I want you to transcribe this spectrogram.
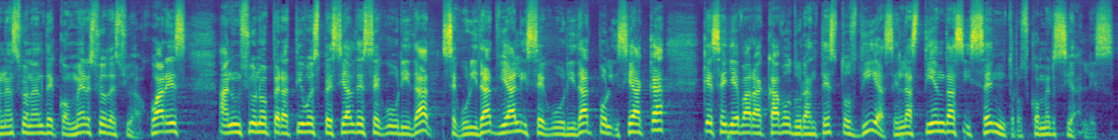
Nacional de Comercio de Ciudad Juárez anunció un operativo especial de seguridad, seguridad vial y seguridad policiaca que se llevará a cabo durante estos días en las tiendas y centros comerciales.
